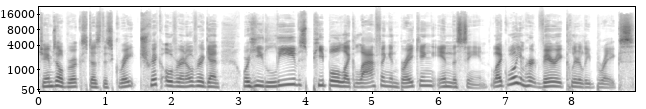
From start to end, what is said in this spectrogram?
James L. Brooks does this great trick over and over again where he leaves people like laughing and breaking in the scene. Like William Hurt very clearly breaks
